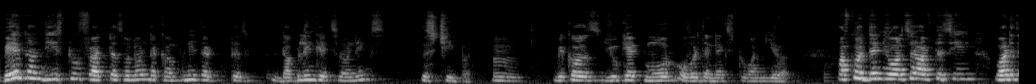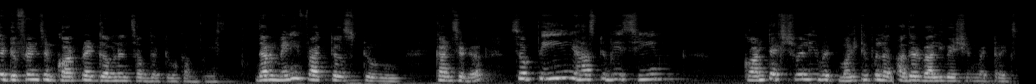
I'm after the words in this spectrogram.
Based on these two factors alone, the company that is doubling its earnings is cheaper Mm. because you get more over the next one year. Of course, then you also have to see what is the difference in corporate governance of the two companies. There are many factors to consider. So, PE has to be seen contextually with multiple other valuation metrics,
